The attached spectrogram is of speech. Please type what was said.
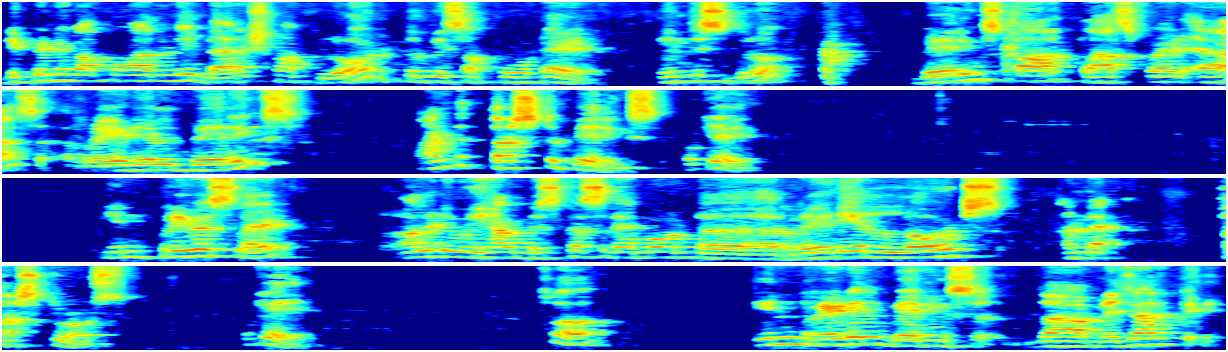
depending upon the direction of load to be supported in this group, bearings are classified as radial bearings and thrust bearings. Okay. In previous slide, already we have discussed about uh, radial loads and thrust loads. Okay. So in radial bearings, the majority,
